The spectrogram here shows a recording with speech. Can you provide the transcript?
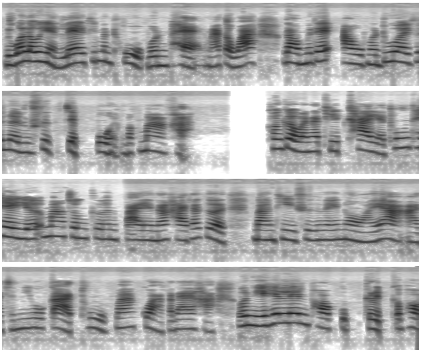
หรือว่าเราเห็นเลขที่มันถูกบนแผงนะ แต่ว่าเราไม่ได้เอามาด้วยก็เลยรู้สึกเจ็บปวดมากๆค่ะคนเกิดวันอาทิตย์ค่ะอย่าทุ่มเทเยอะมากจนเกินไปนะคะ ถ้าเกิดบางทีซื้อน้อยๆอะอาจจะมีโอกาสถูกมากกว่าก็ได้ค่ะ วันนี้ให้เล่นพอกรุบกริบก็พอ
